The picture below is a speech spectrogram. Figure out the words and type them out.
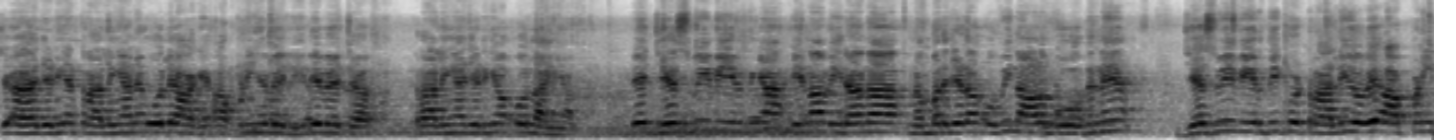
ਜਿਹੜੀਆਂ ਟਰਾਲੀਆਂ ਨੇ ਉਹ ਲਿਆ ਕੇ ਆਪਣੀ ਹਵੇਲੀ ਦੇ ਵਿੱਚ ਟਰਾਲੀਆਂ ਜਿਹੜੀਆਂ ਉਹ ਲਾਈਆਂ। ਤੇ ਜਿਸ ਵੀ ਵੀਰ ਦੀਆਂ, ਇਹਨਾਂ ਵੀਰਾਂ ਦਾ ਨੰਬਰ ਜਿਹੜਾ ਉਹ ਵੀ ਨਾਲ ਬੋਲ ਦਿੰਨੇ ਆ। ਜਿਸ ਵੀ ਵੀਰ ਦੀ ਕੋਈ ਟਰਾਲੀ ਹੋਵੇ, ਆਪਣੀ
